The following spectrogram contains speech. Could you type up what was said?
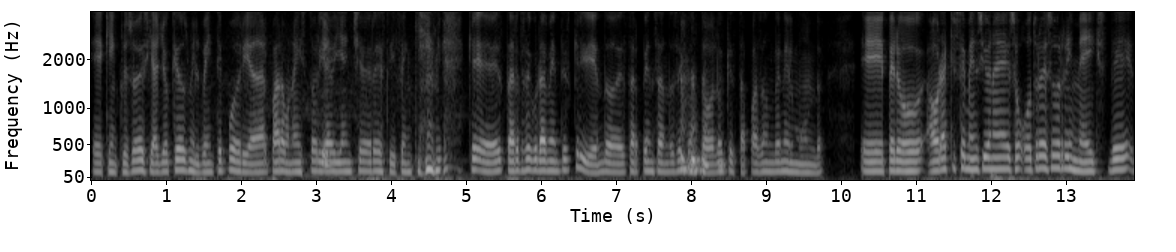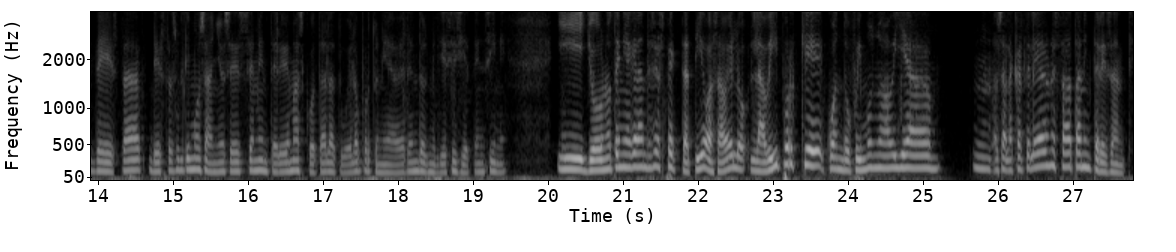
Eh, que incluso decía yo que 2020 podría dar para una historia bien chévere de Stephen King, que debe estar seguramente escribiendo, debe estar pensándose con todo lo que está pasando en el mundo. Eh, pero ahora que usted menciona eso, otro de esos remakes de, de, esta, de estos últimos años es Cementerio de Mascota, la tuve la oportunidad de ver en 2017 en cine. Y yo no tenía grandes expectativas, ¿sabe? Lo, la vi porque cuando fuimos no había, mm, o sea, la cartelera no estaba tan interesante.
